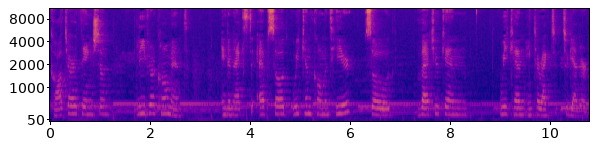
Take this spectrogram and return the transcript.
caught your attention, leave your comment. In the next episode, we can comment here so that you can we can interact together.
